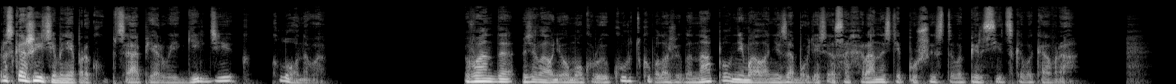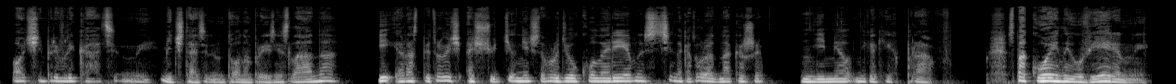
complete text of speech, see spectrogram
«Расскажите мне про купца первой гильдии Клонова». Ванда взяла у него мокрую куртку, положила на пол, немало не заботясь о сохранности пушистого персидского ковра. «Очень привлекательный», — мечтательным тоном произнесла она, и Раст Петрович ощутил нечто вроде укола ревности, на который, однако же, не имел никаких прав. Спокойный, уверенный,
